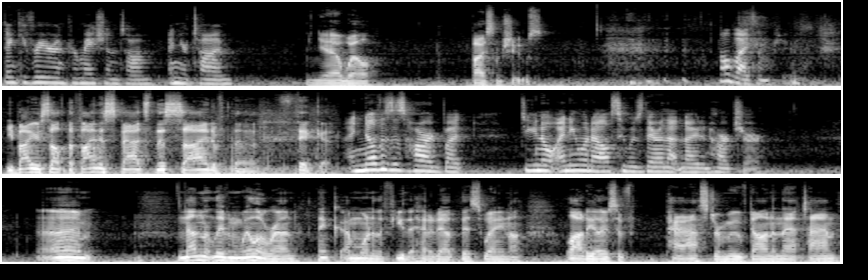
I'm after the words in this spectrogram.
Thank you for your information, Tom, and your time. Yeah, well, buy some shoes. I'll buy some shoes. You buy yourself the finest spats this side of the thicket. I know this is hard, but do you know anyone else who was there that night in Hartshire? Um, none that live in Willow Run. I think I'm one of the few that headed out this way, and a lot of the others have passed or moved on in that time.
